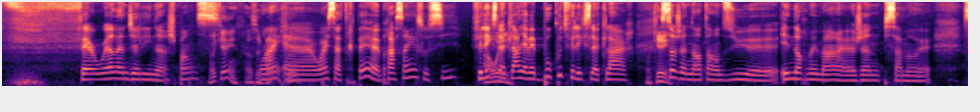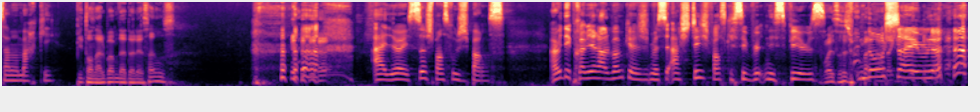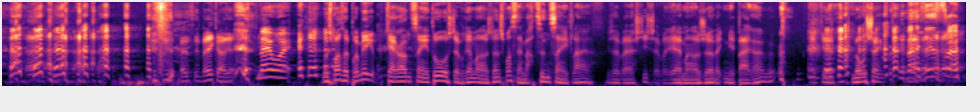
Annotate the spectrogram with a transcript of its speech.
Farewell Angelina, je pense. OK. Ah, c'est ouais, bon, ça. euh, ouais, ça tripait. Euh, Brassens aussi. Félix Ah oui. Leclerc, il y avait beaucoup de Félix Leclerc. Ça, je l'ai entendu euh, énormément euh, jeune, puis ça m'a ça m'a marqué. Puis ton album d'adolescence? Aïe, aïe, ça, je pense qu'il faut que j'y pense. Un des premiers albums que je me suis acheté, je pense que c'est Britney Spears. Ouais, ça, je No shame, là. Ben, c'est bien correct. ben ouais. Moi, je pense que le premier 45 tours, j'étais vraiment jeune. Je pense que c'était Martine Sinclair que j'avais acheté. J'étais vraiment jeune avec mes parents. là. Fait que, no shame. ben c'est ça.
